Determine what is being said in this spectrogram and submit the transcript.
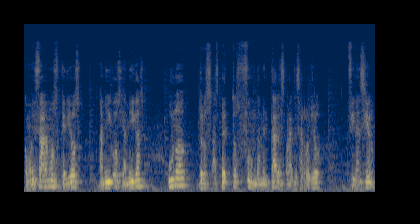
Como bien sabemos, queridos amigos y amigas, uno de los aspectos fundamentales para el desarrollo financiero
